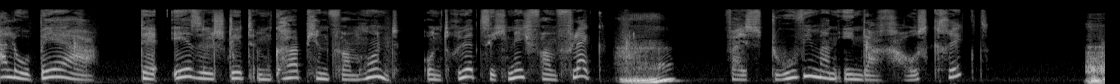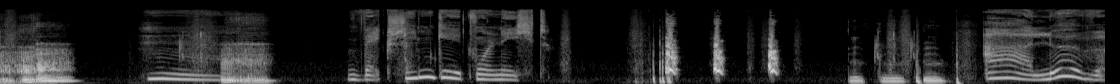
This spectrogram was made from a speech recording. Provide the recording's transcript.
Hallo Bär, der Esel steht im Körbchen vom Hund und rührt sich nicht vom Fleck. Weißt du, wie man ihn da rauskriegt? Hm. Wegschieben geht wohl nicht. Ah, Löwe.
